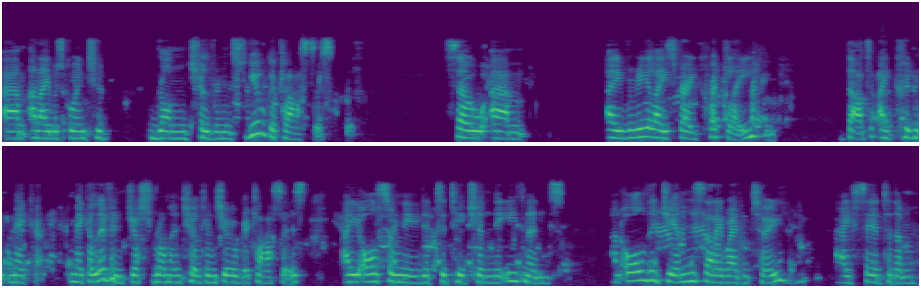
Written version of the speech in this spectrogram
um, and I was going to run children's yoga classes. So um, I realized very quickly that I couldn't make a, make a living just running children's yoga classes. I also needed to teach in the evenings. And all the gyms that I went to, I said to them,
